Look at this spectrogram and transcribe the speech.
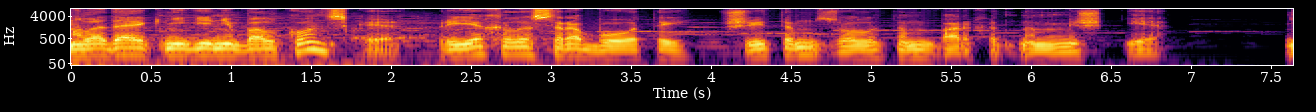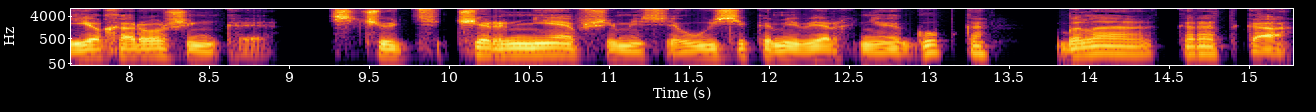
Молодая княгиня Балконская приехала с работой в шитом золотом бархатном мешке. Ее хорошенькая, с чуть черневшимися усиками верхняя губка была коротка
